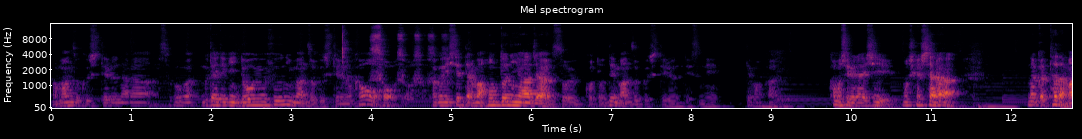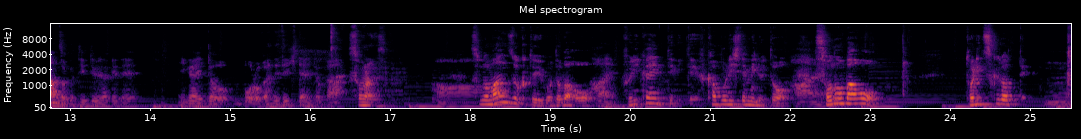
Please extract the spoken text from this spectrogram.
まあ満足してるなら、そこが具体的にどういうふうに満足してるのかをそうそうそうそう確。認していったら、まあ本当に、あじゃあそういうことで満足してるんですねってわかるかもしれないし、もしかしたら、なんかただ満足って言ってるだけで、意外とボロが出てきたりとか。そうなんです。その満足という言葉をはい。振り返ってみて深掘りしてみると、はい。その場を取り繕ってうん考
